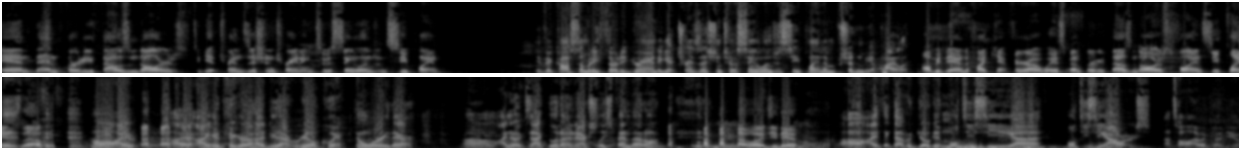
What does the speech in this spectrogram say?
and then thirty thousand dollars to get transition training to a single engine seaplane. If it costs somebody 30 grand to get transitioned to a single engine seaplane, it shouldn't be a pilot. I'll be damned if I can't figure out a way to spend thirty thousand dollars flying seaplanes, though. Oh, I, I, I could figure out how to do that real quick. Don't worry there. Um, I know exactly what I'd actually spend that on. what would you do? Uh, I think I would go get multi sea uh, multi sea hours. That's all I would go do.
